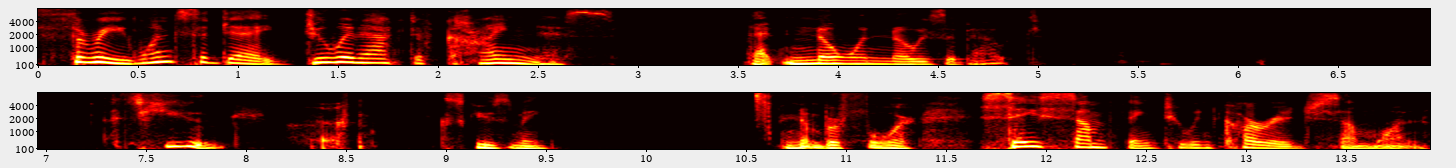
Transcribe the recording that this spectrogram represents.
Three, once a day, do an act of kindness that no one knows about. That's huge. Excuse me. Number four, say something to encourage someone.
